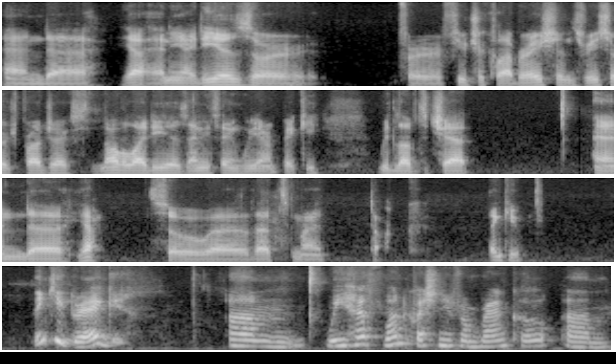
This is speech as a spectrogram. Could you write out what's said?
And yeah, any ideas or for future collaborations, research projects, novel ideas, anything, we aren't picky. We'd love to chat. And yeah, so uh, that's my talk. Thank you. Thank you, Greg. Um, we have one question here from Branko. Um,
